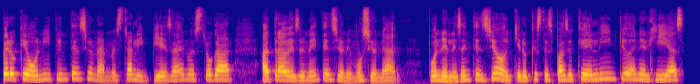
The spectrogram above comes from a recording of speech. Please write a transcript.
pero qué bonito intencionar nuestra limpieza de nuestro hogar a través de una intención emocional. Ponerle esa intención, quiero que este espacio quede limpio de energías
